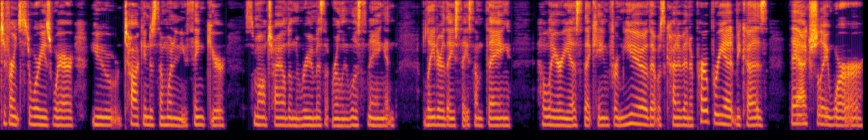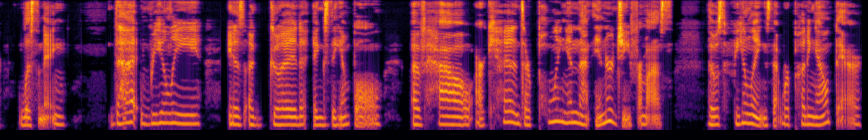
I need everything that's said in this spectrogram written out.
different stories where you're talking to someone and you think your small child in the room isn't really listening. And later they say something hilarious that came from you that was kind of inappropriate because they actually were listening. That really is a good example of how our kids are pulling in that energy from us, those feelings that we're putting out there.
